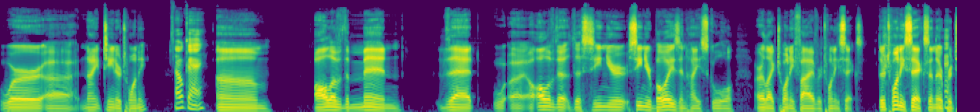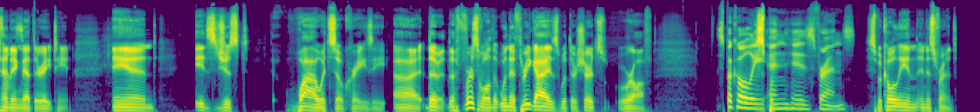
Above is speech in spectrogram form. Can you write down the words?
were uh, 19 or 20. Okay. um, all of the men that uh, all of the the senior senior boys in high school are like 25 or 26 they're 26 and they're pretending that they're 18 and it's just wow it's so crazy uh the the first of all that when the three guys with their shirts were off Spicoli Sp- and his friends. Spicoli and, and his friends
